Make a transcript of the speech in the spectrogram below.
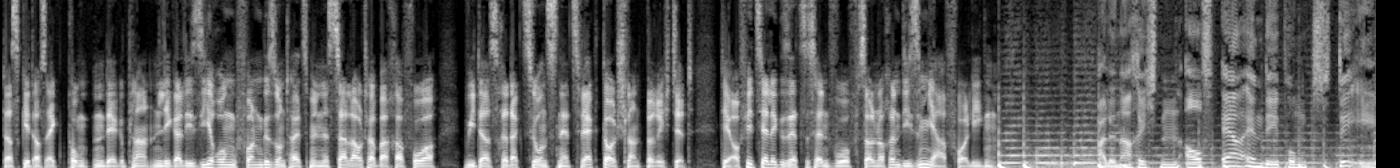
Das geht aus Eckpunkten der geplanten Legalisierung von Gesundheitsminister Lauterbach hervor, wie das Redaktionsnetzwerk Deutschland berichtet. Der offizielle Gesetzesentwurf soll noch in diesem Jahr vorliegen. Alle Nachrichten auf rnd.de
